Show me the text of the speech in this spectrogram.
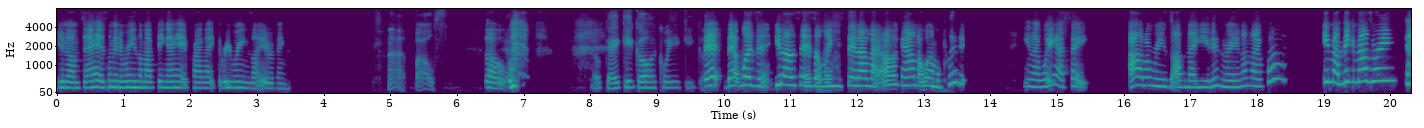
You know what I'm saying? I had so many rings on my finger. I had probably like three rings on every finger. Ah, boss. So Okay, keep going, Queen. Keep going. that that wasn't, you know what I'm saying? So when he said, I was like, oh, okay, I don't know where I'm gonna put it. You know, well, you gotta take all them rings off and I give you this ring. And I'm like, what? Eat my Mickey Mouse ring?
